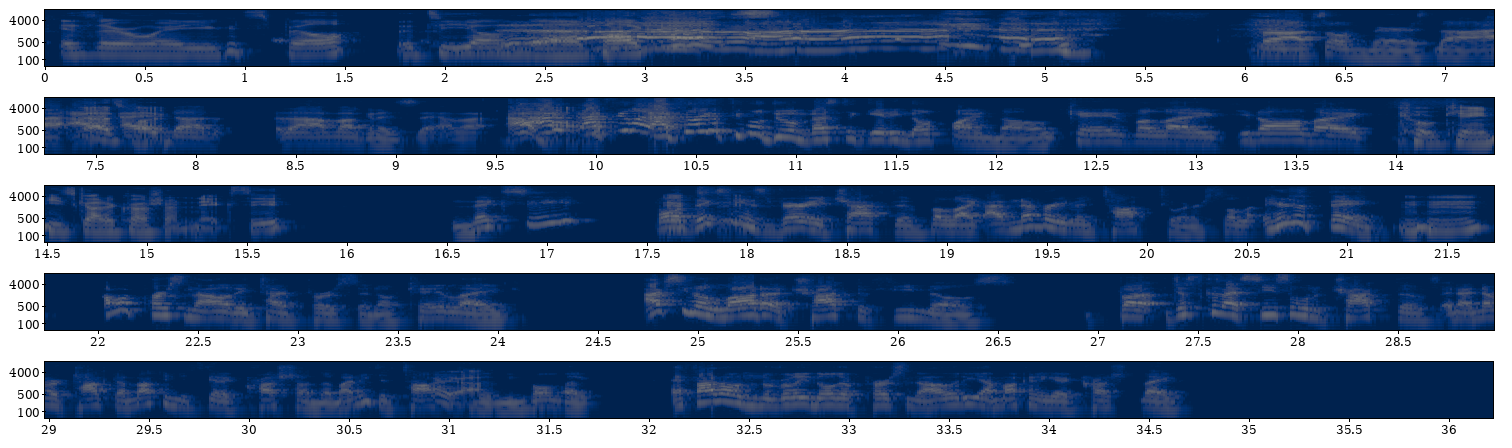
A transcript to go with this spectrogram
Is there a way you could spill the tea on the podcast? Bro, I'm so embarrassed. No, I, I, That's I, fine. not, no, I'm not gonna say. I'm not, I, I I feel like I feel like if people do investigating, they'll find out. Okay, but like you know, like Cocaine, he's got a crush on Nixie. Nixie. Well, Nixie. Nixie is very attractive, but like I've never even talked to her. So like, here's the thing: Mm-hmm. I'm a personality type person. Okay, like I've seen a lot of attractive females, but just because I see someone attractive and I never talked, to them, I'm not gonna just get a crush on them. I need to talk Oh, yeah. to them. You know, like if I don't really know their personality, I'm not gonna get crushed. Like,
